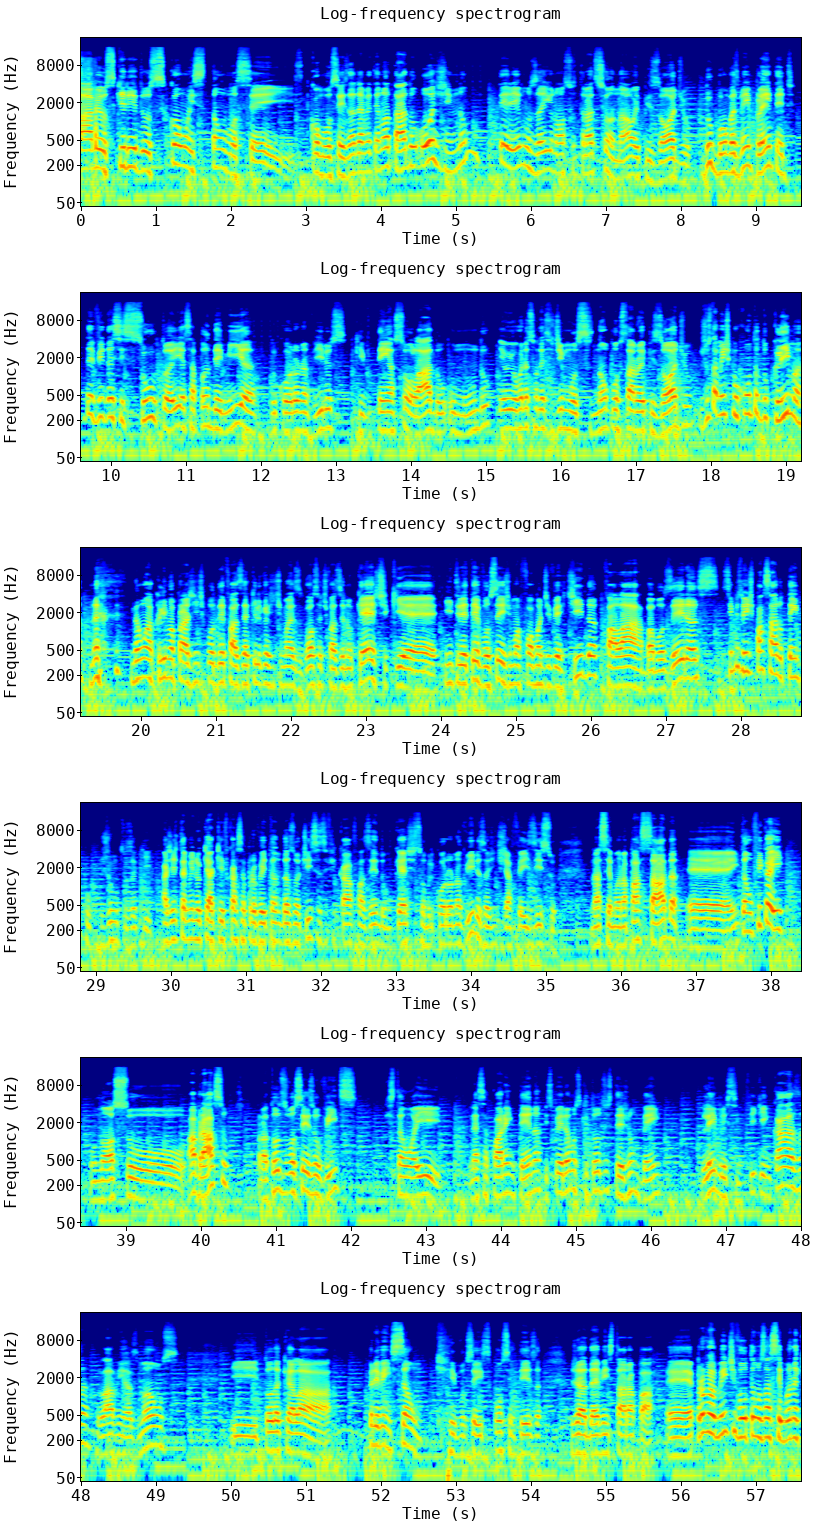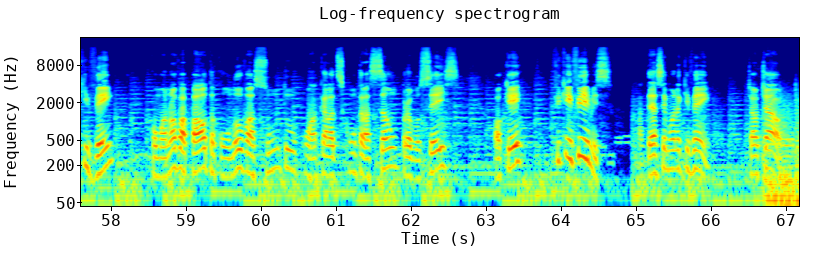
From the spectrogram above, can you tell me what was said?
Olá, meus queridos, como estão vocês? Como vocês já devem ter notado, hoje não teremos aí o nosso tradicional episódio do Bombas Bem Planted, devido a esse surto aí, essa pandemia do coronavírus que tem assolado o mundo. Eu e o Anderson decidimos não postar o episódio, justamente por conta do clima, né? Não há clima pra gente poder fazer aquilo que a gente mais gosta de fazer no cast, que é entreter vocês de uma forma divertida, falar baboseiras, simplesmente passar o tempo juntos aqui. A gente também não quer aqui ficar se aproveitando das notícias e ficar fazendo um cast sobre coronavírus, a gente já fez isso na semana passada. É, então fica aí o nosso abraço para todos vocês ouvintes que estão aí nessa quarentena. Esperamos que todos estejam bem. Lembre-se, fiquem em casa, lavem as mãos e toda aquela prevenção que vocês com certeza já devem estar a par. É, provavelmente voltamos na semana que vem com uma nova pauta, com um novo assunto, com aquela descontração para vocês, ok? Fiquem firmes! Até a semana que vem. Tchau, tchau.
